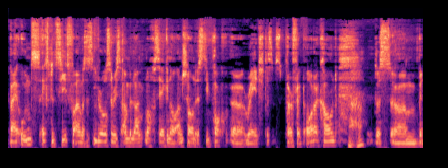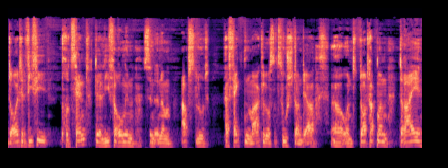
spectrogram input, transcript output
bei uns explizit, vor allem was das E-Groceries anbelangt, noch sehr genau anschauen, ist die POC-Rate. das ist Perfect Order Count. Aha. Das ähm, bedeutet, wie viel Prozent der Lieferungen sind in einem absolut perfekten, makellosen Zustand, ja. Äh, und dort hat man drei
